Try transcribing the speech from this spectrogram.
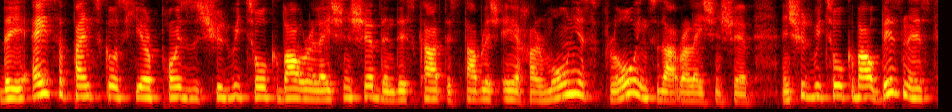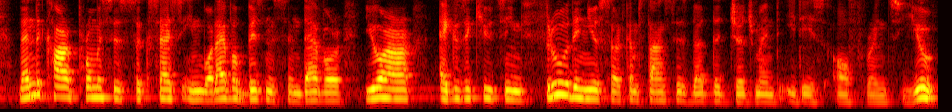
The ace of pentacles here points should we talk about relationship then this card establish a harmonious flow into that relationship. And should we talk about business then the card promises success in whatever business endeavor you are executing through the new circumstances that the judgment it is offering to you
